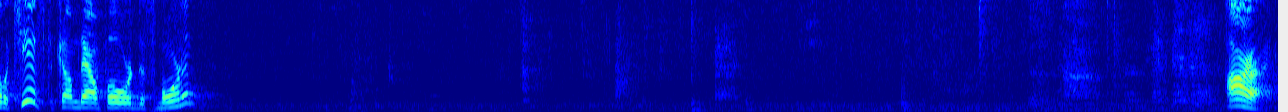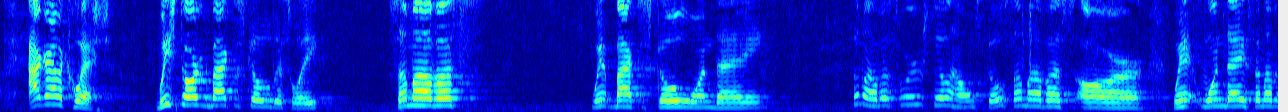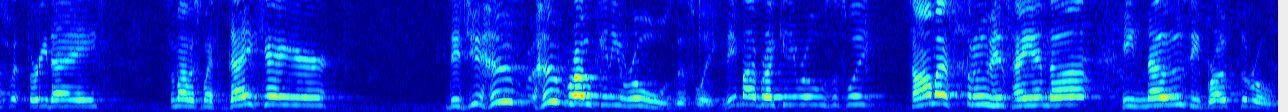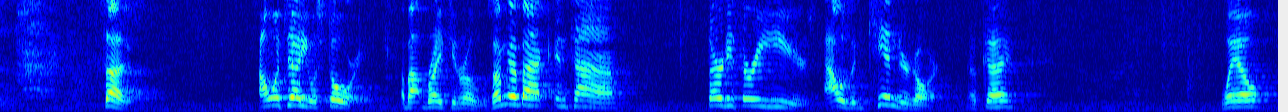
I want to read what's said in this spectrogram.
All the kids to come down forward this morning? All right, I got a question. We started back to school this week. Some of us went back to school one day. Some of us were still at home school. Some of us are went one day. Some of us went three days. Some of us went to daycare. Did you who who broke any rules this week? Did anybody break any rules this week? Thomas threw his hand up. He knows he broke the rules. So, I want to tell you a story about breaking rules. I'm going back in time 33 years. I was in kindergarten, okay? Well,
